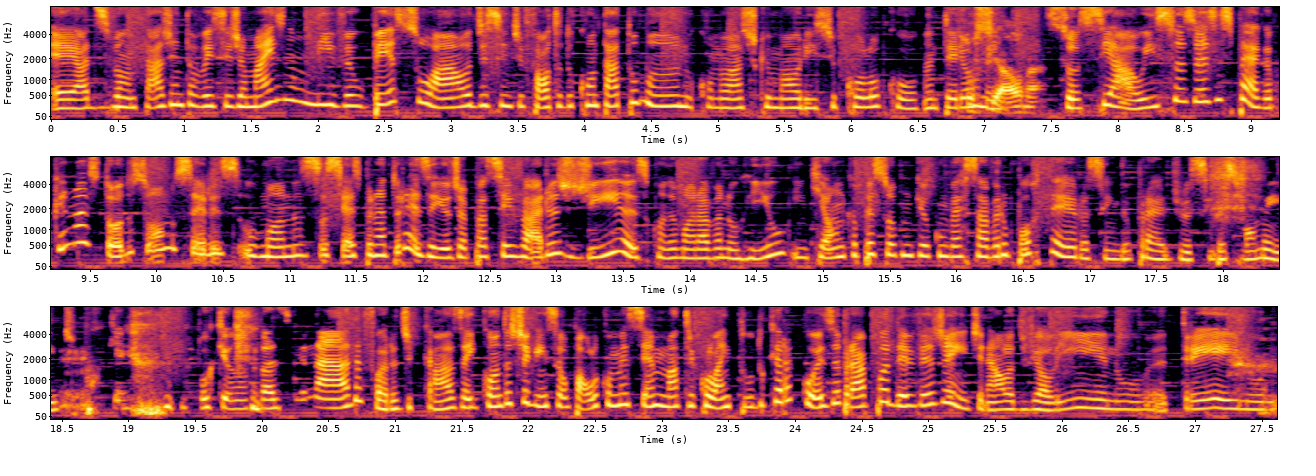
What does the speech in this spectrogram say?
é, a desvantagem talvez seja mais num nível pessoal de sentir falta do contato humano, como eu acho que o Maurício colocou anteriormente. Social, né? Social. Isso às vezes pega, porque nós todos somos seres humanos sociais por natureza. E eu já passei vários dias, quando eu morava no Rio, em que a única pessoa com que eu conversava era o porteiro, assim, do prédio, assim, pessoalmente. Porque, porque eu não fazia nada fora de casa. E quando eu cheguei em São Paulo, comecei a me matricular em tudo que era coisa para poder ver gente, né? Aula de violino, eh, treino.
